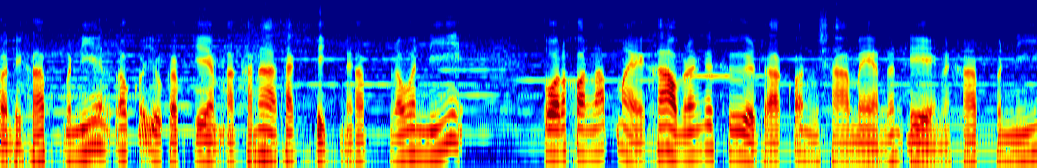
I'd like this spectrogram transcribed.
วัสดีครับ วันนี้เราก็อยู่กับเกม Arcana Tactic นะครับ แล้ววันนี้ตัวละครลับใหม่เข้านั่นก็คือ Dragon Shaman นั่นเองนะครับ วันนี้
